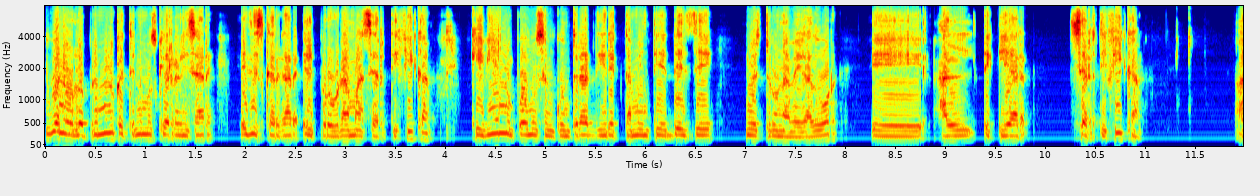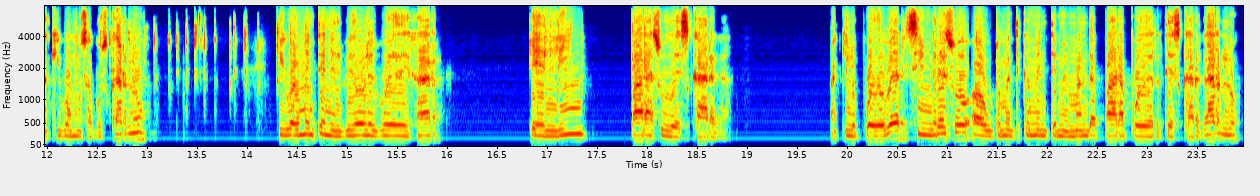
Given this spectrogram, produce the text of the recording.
Y bueno, lo primero que tenemos que realizar es descargar el programa Certifica, que bien lo podemos encontrar directamente desde nuestro navegador eh, al teclear Certifica aquí vamos a buscarlo. Igualmente en el video les voy a dejar el link para su descarga. Aquí lo puedo ver. Si ingreso automáticamente me manda para poder descargarlo.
